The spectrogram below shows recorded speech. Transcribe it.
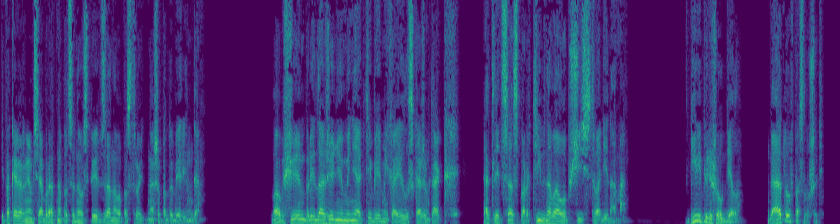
и пока вернемся обратно, пацаны успеют заново построить наше подобие ринга. В общем, предложение у меня к тебе, Михаил, скажем так, от лица спортивного общества «Динамо». Гиви перешел к делу. Готов послушать?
